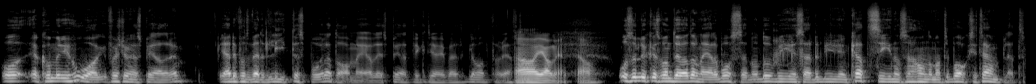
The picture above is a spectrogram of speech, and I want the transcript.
Och jag kommer ihåg första gången jag spelade det, jag hade fått väldigt lite spoilat av mig av det spelet, vilket jag är väldigt glad för. efter. ja, jag med. Ja. Och så lyckas man döda den här jävla bossen och då blir det så här, det blir ju en cutscene och så hamnar man tillbaks i templet.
